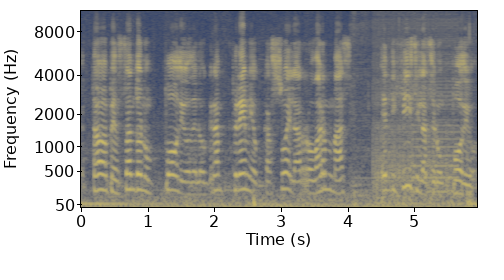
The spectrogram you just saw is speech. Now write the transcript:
Estaba pensando en un podio de los gran premios Cazuela, robar más es difícil hacer un podio.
